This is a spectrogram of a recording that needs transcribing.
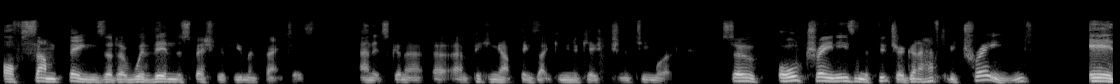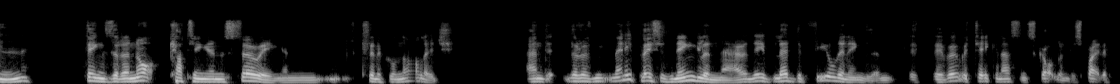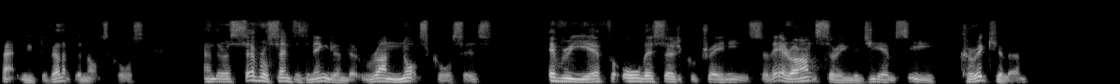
of some things that are within the specialty of human factors. And it's going to, uh, and picking up things like communication and teamwork. So all trainees in the future are going to have to be trained in things that are not cutting and sewing and clinical knowledge. And there are many places in England now, and they've led the field in England. They've overtaken us in Scotland, despite the fact we've developed the NOTS course. And there are several centres in England that run NOTS courses every year for all their surgical trainees. So they're answering the GMC curriculum,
